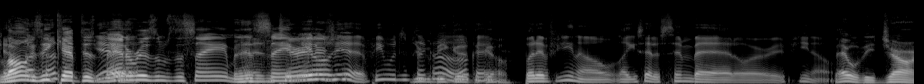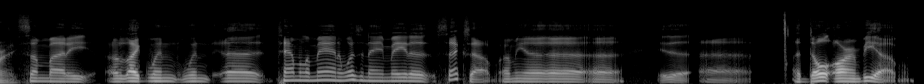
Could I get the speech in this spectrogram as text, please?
As long as he cussing? kept his Yeah. mannerisms the same and, and his, his same energy, yeah, people would just be like, "Oh, okay." to go. But if you know, like you said, if Sinbad or if you know That would be jarring. somebody, or like when when uh Tamela Mann and what's his name made a sex album. I mean, uh, uh, uh, uh adult R and B album,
